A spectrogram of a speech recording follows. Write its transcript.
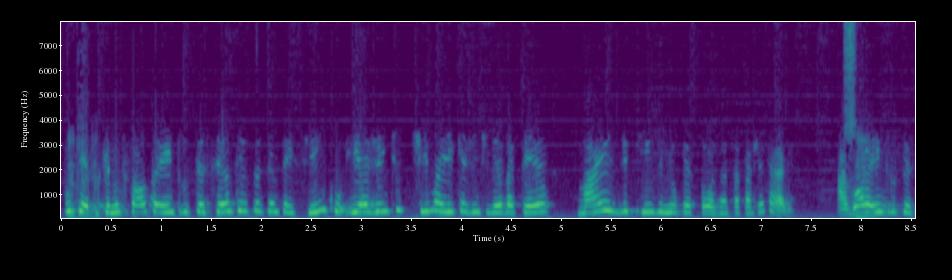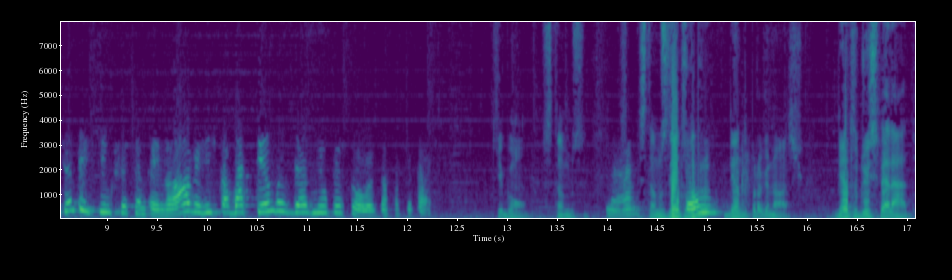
Por quê? perfeito. Porque nos falta entre os 60 e os 65 e a gente estima aí que a gente deva ter mais de 15 mil pessoas nessa faixa etária. Agora, Sim. entre os 65 e 69, a gente está batendo as 10 mil pessoas na faixa etária. Que bom. Estamos, Né? estamos dentro, Então- do, dentro do prognóstico. Dentro do esperado.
